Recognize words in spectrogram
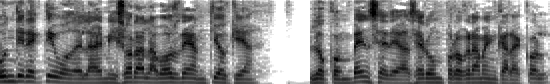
Un directivo de la emisora La Voz de Antioquia lo convence de hacer un programa en Caracol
